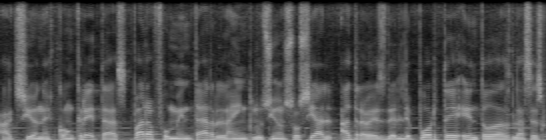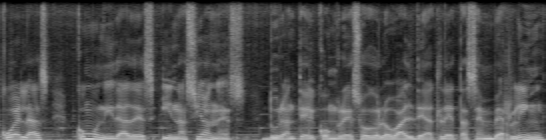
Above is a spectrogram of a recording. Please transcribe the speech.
acciones concretas para fomentar la inclusión social a través del deporte en todas las escuelas, comunidades y naciones. Durante el Congreso Global de Atletas en Berlín,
